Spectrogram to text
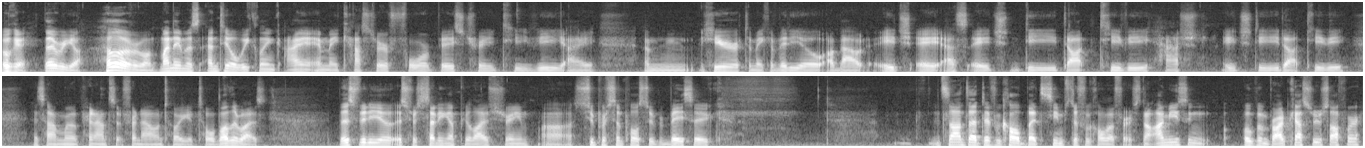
Okay, there we go. Hello everyone, my name is NTL Weaklink. I am a caster for Base Trade TV. I am here to make a video about HASHD.TV, hash HD.TV. That's how I'm going to pronounce it for now until I get told otherwise. This video is for setting up your live stream. Uh, super simple, super basic it's not that difficult, but it seems difficult at first. Now, I'm using Open Broadcaster software.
